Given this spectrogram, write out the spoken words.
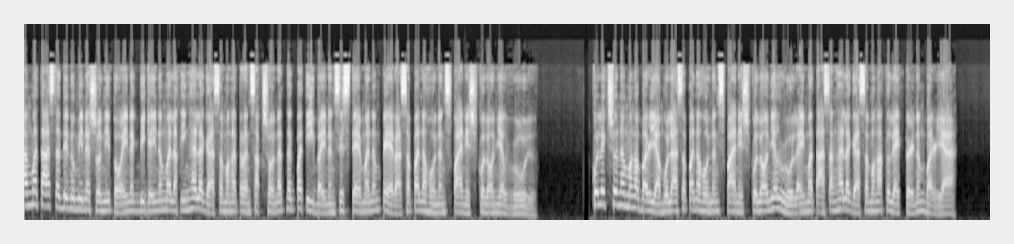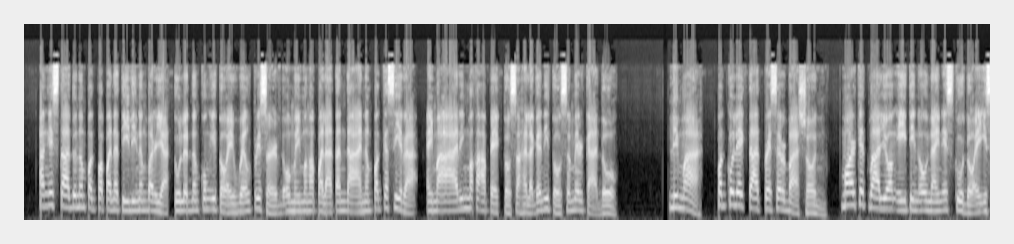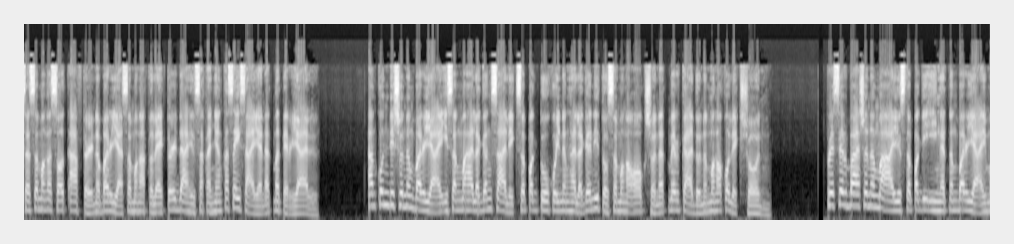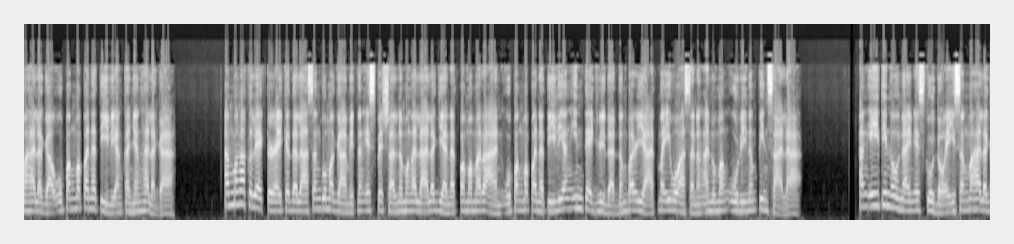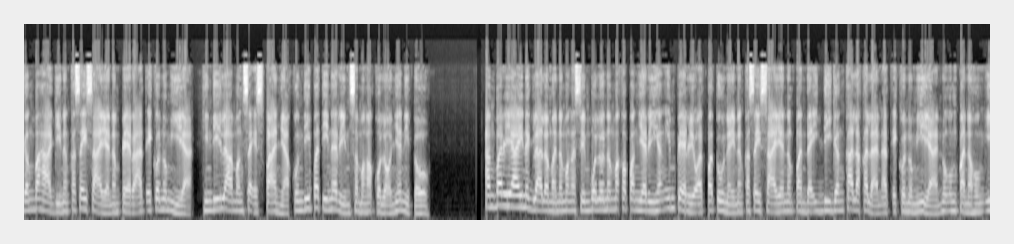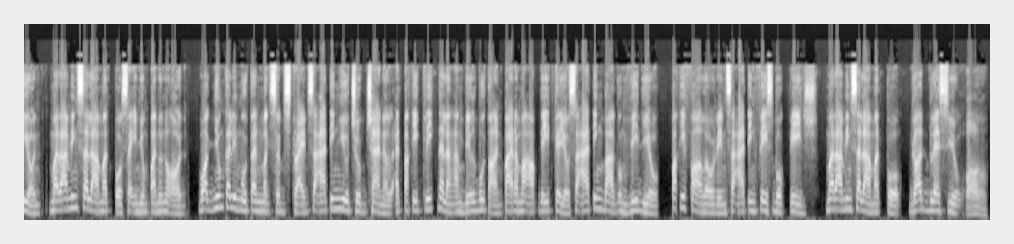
Ang mataas na denominasyon nito ay nagbigay ng malaking halaga sa mga transaksyon at nagpatibay ng sistema ng pera sa panahon ng Spanish colonial rule. Koleksyon ng mga barya mula sa panahon ng Spanish colonial rule ay mataas ang halaga sa mga collector ng barya. Ang estado ng pagpapanatili ng barya tulad ng kung ito ay well-preserved o may mga palatandaan ng pagkasira, ay maaaring makaapekto sa halaga nito sa merkado. 5. Pagkolekta at preservation. Market value ang 1809 escudo ay isa sa mga sought after na barya sa mga collector dahil sa kanyang kasaysayan at material. Ang kondisyon ng barya ay isang mahalagang salik sa pagtukoy ng halaga nito sa mga auction at merkado ng mga koleksyon. Preserbasyon ng maayos na pag-iingat ng barya ay mahalaga upang mapanatili ang kanyang halaga. Ang mga collector ay kadalasang gumagamit ng espesyal na mga lalagyan at pamamaraan upang mapanatili ang integridad ng barya at maiwasan ang anumang uri ng pinsala. Ang 1809 escudo ay isang mahalagang bahagi ng kasaysayan ng pera at ekonomiya, hindi lamang sa Espanya kundi pati na rin sa mga kolonya nito. Ang barya ay naglalaman ng mga simbolo ng makapangyarihang imperyo at patunay ng kasaysayan ng pandaigdigang kalakalan at ekonomiya noong panahong iyon. Maraming salamat po sa inyong panunood. Huwag niyong kalimutan mag-subscribe sa ating YouTube channel at pakiclick na lang ang bell button para ma-update kayo sa ating bagong video. Paki-follow rin sa ating Facebook page. Maraming salamat po. God bless you all.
